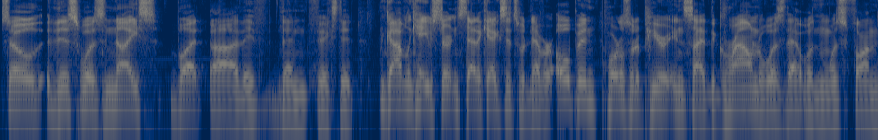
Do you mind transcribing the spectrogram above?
So this was nice, but uh, they've then fixed it. Goblin Cave certain static exits would never open. Portals would appear inside the ground. Was that one was fun?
